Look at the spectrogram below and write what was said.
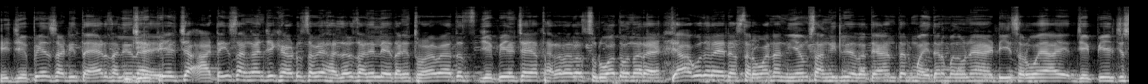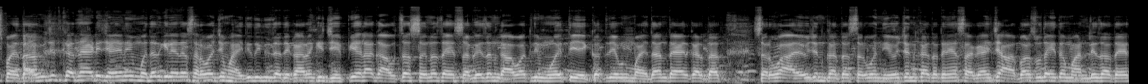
हे जेपीएलसाठी तयार झालेलं आहे. जेपीएलच्या आठही संघांचे खेळाडू सगळे हजर झालेले आहेत आणि थोड्या वेळातच जेपीएलच्या या थराराला सुरुवात होणार आहे. त्या अगोदर आहे ना सर्वांना नियम सांगितले जातात. त्यानंतर मैदान बनवण्यासाठी सर्व या जेपीएलची स्पर्धा आयोजित करण्यासाठी ज्यांनी मदत केली आहे, त्या सर्वांची माहिती दिली जाते. कारण की जेपीएल हा गावचा सणच आहे. सगळेजण गावातली मुळे ते एकत्र येऊन मैदान तयार करतात सर्व आयोजन करतात सर्व नियोजन करतात आणि या सगळ्यांचे आभार सुद्धा इथं मानले जात आहेत.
